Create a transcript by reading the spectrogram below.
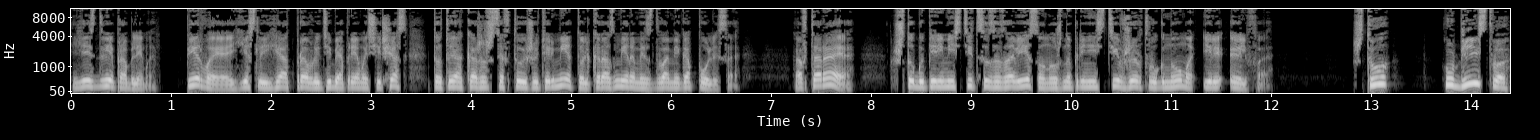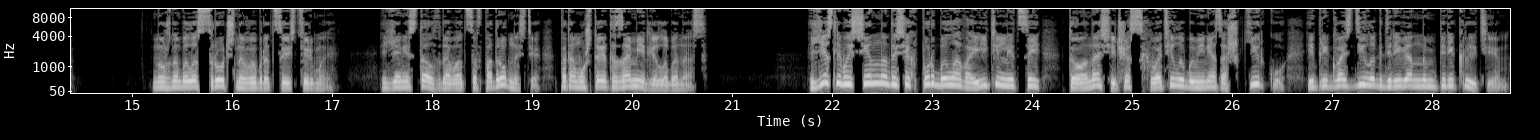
Есть две проблемы. Первая, если я отправлю тебя прямо сейчас, то ты окажешься в той же тюрьме, только размерами с два мегаполиса. А вторая, чтобы переместиться за завесу, нужно принести в жертву гнома или эльфа. Что? Убийство? Нужно было срочно выбраться из тюрьмы. Я не стал вдаваться в подробности, потому что это замедлило бы нас. Если бы Сенна до сих пор была воительницей, то она сейчас схватила бы меня за шкирку и пригвоздила к деревянным перекрытиям,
